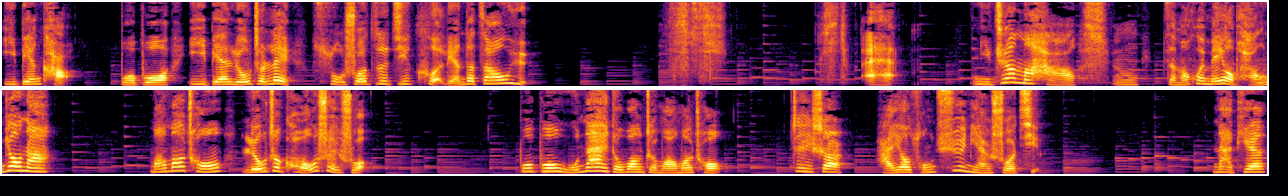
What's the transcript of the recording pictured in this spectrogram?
一边烤，波波一边流着泪诉说自己可怜的遭遇。哎，你这么好，嗯，怎么会没有朋友呢？毛毛虫流着口水说。波波无奈地望着毛毛虫，这事儿还要从去年说起。那天，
